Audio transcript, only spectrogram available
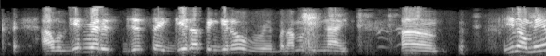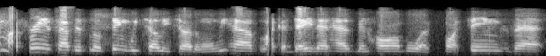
I was getting ready to just say get up and get over it, but I'm gonna be nice. Um, you know, me and my friends have this little thing we tell each other when we have like a day that has been horrible or, or things that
